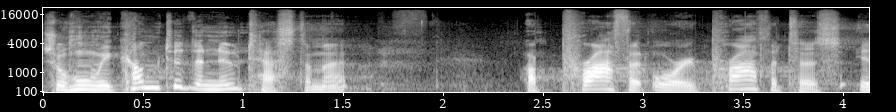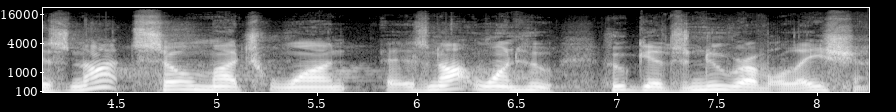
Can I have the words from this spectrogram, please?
So when we come to the New Testament, a prophet or a prophetess is not so much one is not one who, who gives new revelation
